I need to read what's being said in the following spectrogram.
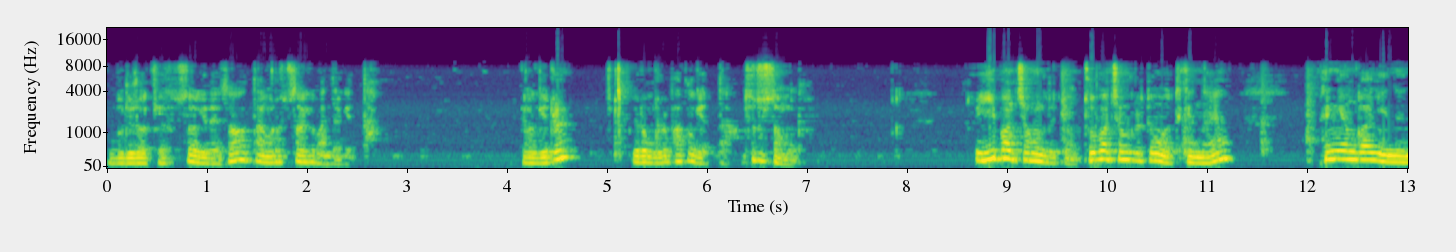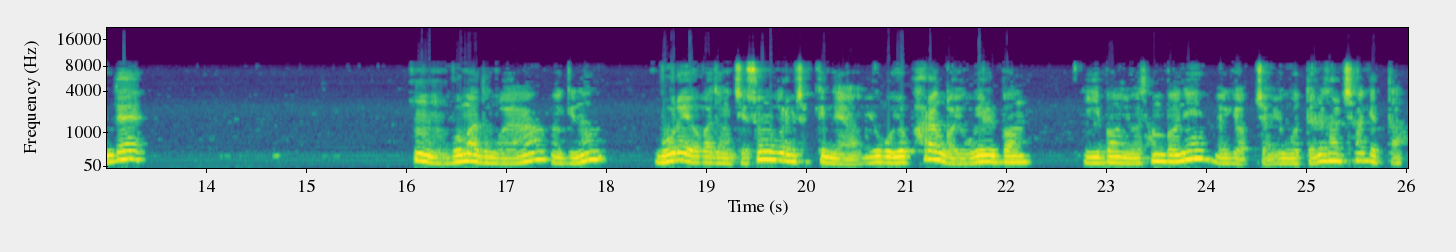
물이 이렇게 흡수하게 돼서 땅으로 흡수하게 만들겠다. 여기를 이런 걸로 바꾸겠다. 투수성으로. 2번째 홍길동. 두 번째 홍길동은 어떻게 했나요? 100년간이 있는데, 음, 뭐 만든 거야? 여기는 모래 여과장치, 수능 그림 찾겠네요. 요거, 요 파란 거, 요거 1번, 2번, 요 3번이 여기 없죠. 요것들을 설치하겠다.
